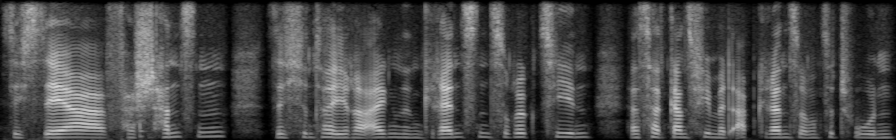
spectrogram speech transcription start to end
sich sehr verschanzen, sich hinter ihre eigenen Grenzen zurückziehen. Das hat ganz viel mit Abgrenzung zu tun.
